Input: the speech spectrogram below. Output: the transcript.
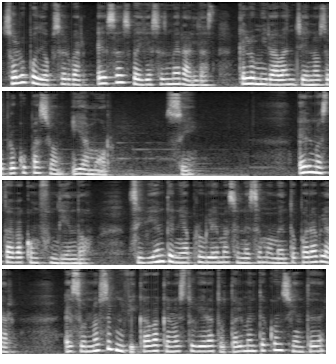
solo podía observar esas bellas esmeraldas que lo miraban llenos de preocupación y amor. Sí. Él no estaba confundiendo. Si bien tenía problemas en ese momento para hablar, eso no significaba que no estuviera totalmente consciente de,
